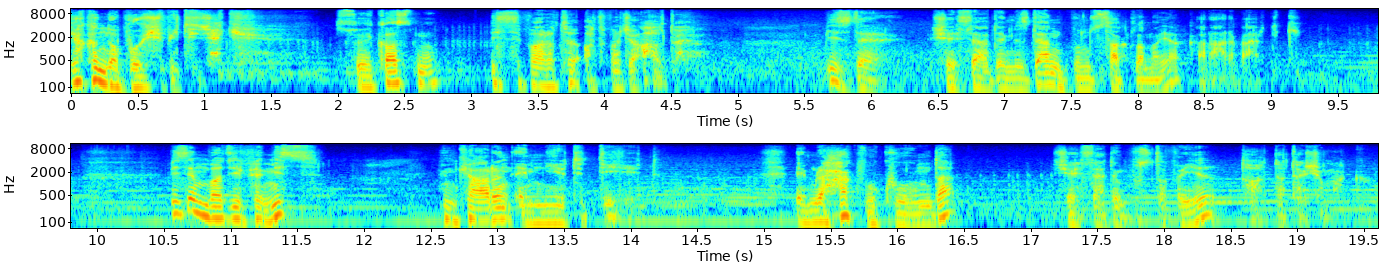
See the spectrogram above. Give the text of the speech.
Yakında bu iş bitecek. Suikast mı? İstihbaratı atmaca aldı. Biz de şehzademizden bunu saklamaya karar verdik. Bizim vazifemiz hünkârın emniyeti değil. Emre hak vukuunda Şehzade Mustafa'yı tahta taşımak.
